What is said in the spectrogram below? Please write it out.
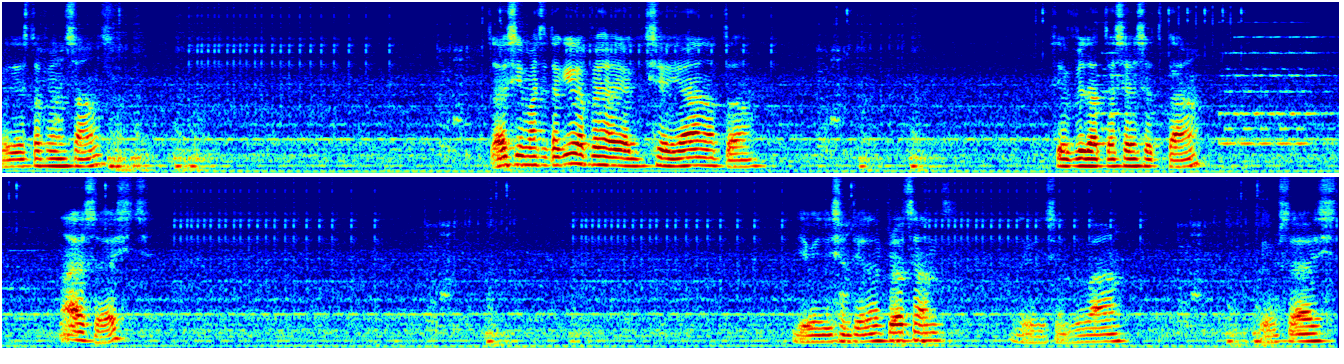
będzie 100% szans. To jeśli macie takiego pecha jak dzisiaj ja, no to się wyda ta 600k. No ale 6. Dziewięćdziesiąt jeden procent, dziewięćdziesiąt dwa, sześć,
